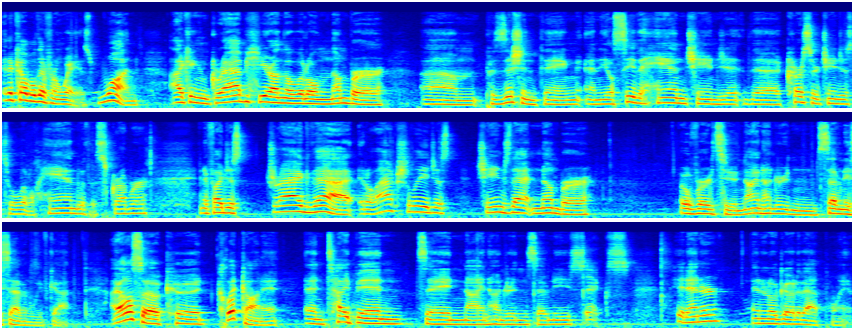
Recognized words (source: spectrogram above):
in a couple different ways. One, I can grab here on the little number um, position thing and you'll see the hand change it, the cursor changes to a little hand with a scrubber. And if I just drag that, it'll actually just change that number over to 977 we've got. I also could click on it and type in, say, 976. Hit enter, and it'll go to that point.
